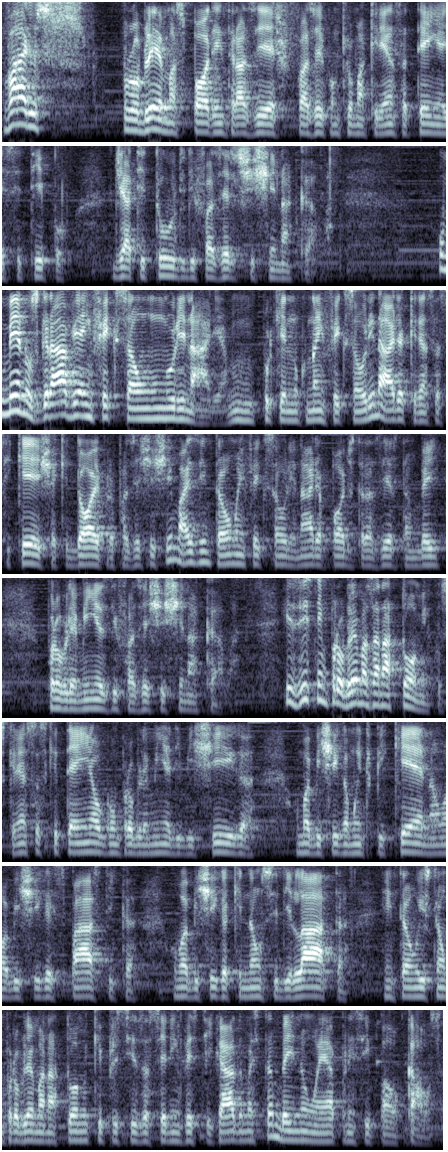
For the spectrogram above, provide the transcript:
Vários problemas podem trazer, fazer com que uma criança tenha esse tipo de atitude de fazer xixi na cama. O menos grave é a infecção urinária, hum, porque na infecção urinária a criança se queixa que dói para fazer xixi, mas então uma infecção urinária pode trazer também probleminhas de fazer xixi na cama. Existem problemas anatômicos, crianças que têm algum probleminha de bexiga, uma bexiga muito pequena, uma bexiga espástica, uma bexiga que não se dilata. Então, isso é um problema anatômico que precisa ser investigado, mas também não é a principal causa.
